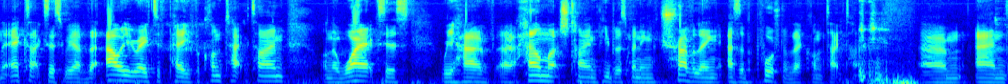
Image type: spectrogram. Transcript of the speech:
the x-axis, we have the hourly rate of pay for contact time. On the y-axis, we have uh, how much time people are spending traveling as a proportion of their contact time. um, and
